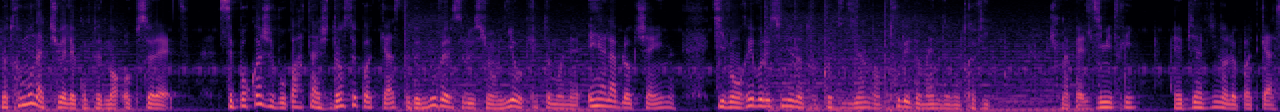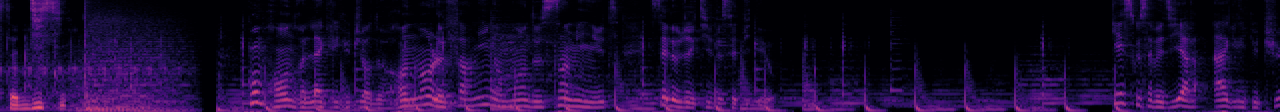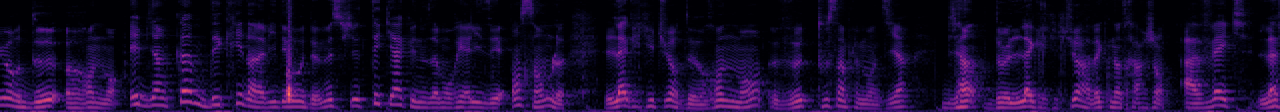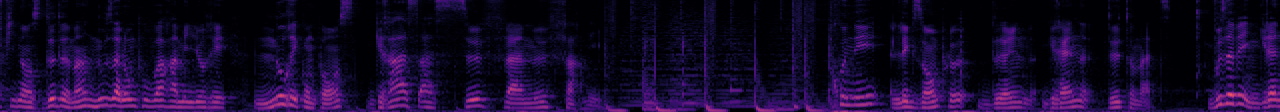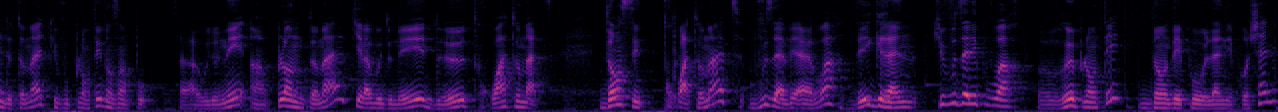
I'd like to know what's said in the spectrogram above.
Notre monde actuel est complètement obsolète. C'est pourquoi je vous partage dans ce podcast de nouvelles solutions liées aux crypto-monnaies et à la blockchain qui vont révolutionner notre quotidien dans tous les domaines de notre vie. Je m'appelle Dimitri et bienvenue dans le podcast d'ici. Comprendre l'agriculture de rendement, le farming en moins de 5 minutes, c'est l'objectif de cette vidéo. Qu'est-ce que ça veut dire agriculture de rendement? Eh bien, comme décrit dans la vidéo de Monsieur TK que nous avons réalisé ensemble, l'agriculture de rendement veut tout simplement dire bien de l'agriculture avec notre argent. Avec la finance de demain, nous allons pouvoir améliorer nos récompenses grâce à ce fameux farming. Prenez l'exemple d'une graine de tomate. Vous avez une graine de tomate que vous plantez dans un pot ça va vous donner un plant de tomates qui va vous donner 2-3 tomates. Dans ces 3 tomates, vous allez avoir des graines que vous allez pouvoir replanter dans des pots l'année prochaine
